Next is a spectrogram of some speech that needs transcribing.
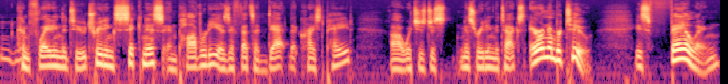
conflating the two, treating sickness and poverty as if that's a debt that Christ paid, uh, which is just misreading the text. Error number two is failing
